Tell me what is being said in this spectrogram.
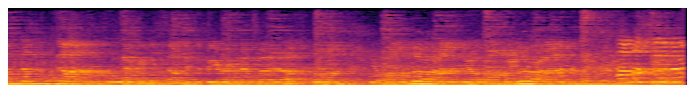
gone undone. There can something to be remembered upon. You're on the run, you're on the run. I'm a sinner.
